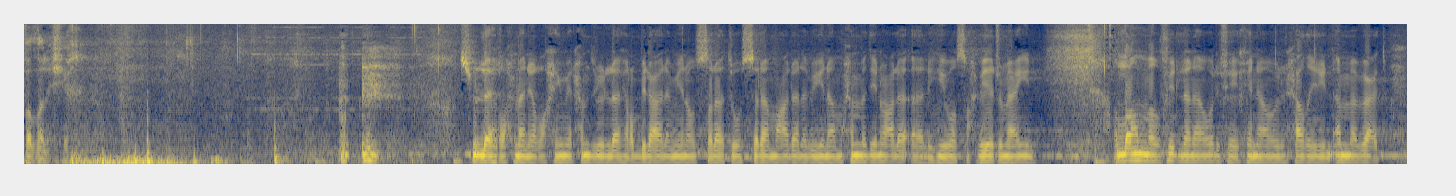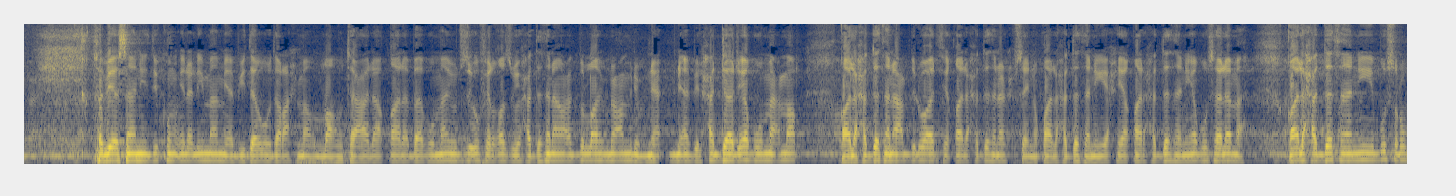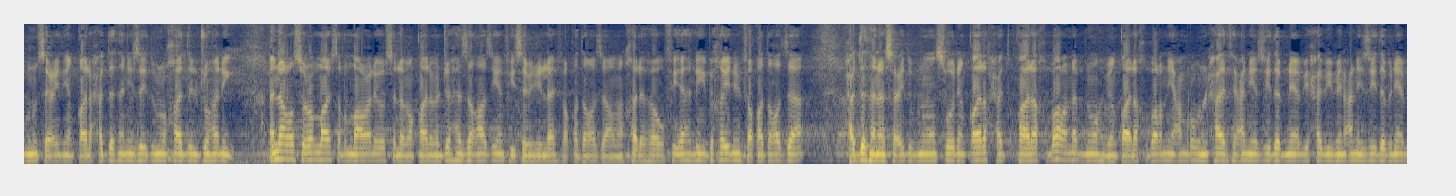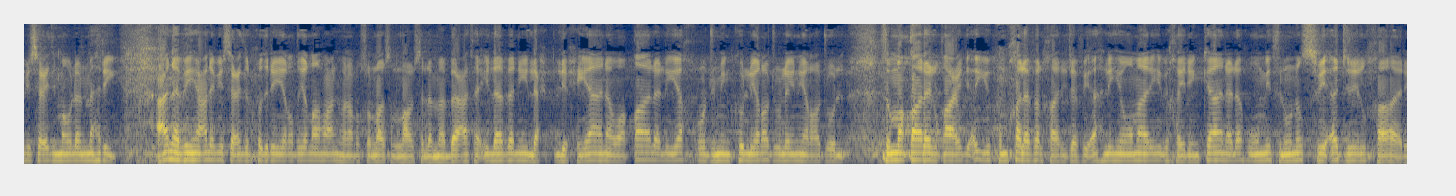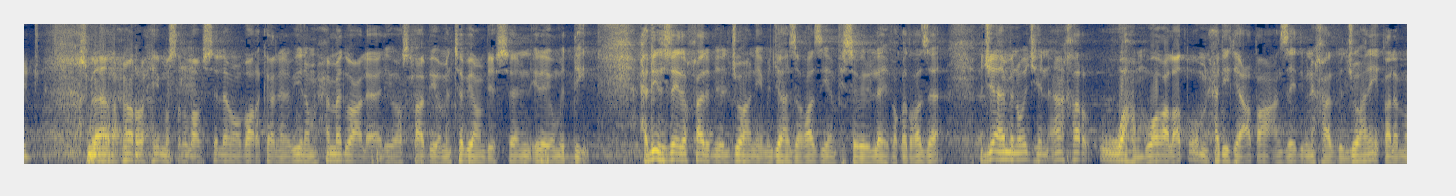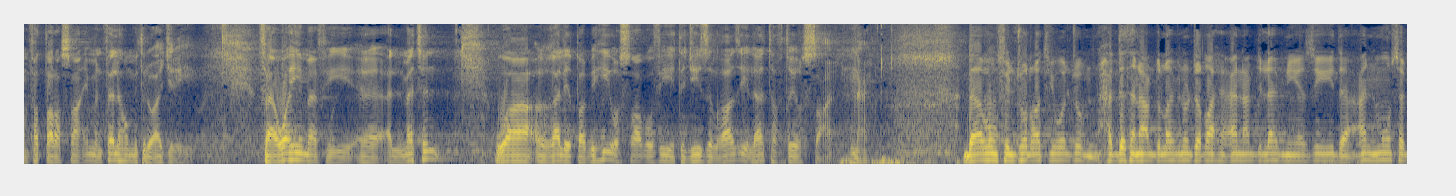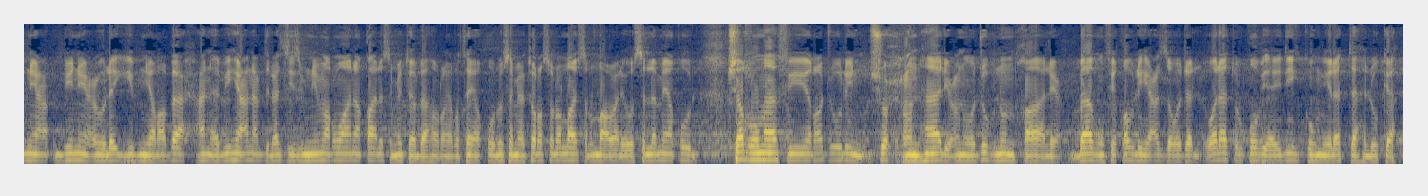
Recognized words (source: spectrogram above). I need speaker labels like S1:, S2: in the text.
S1: تفضل يا شيخ.
S2: بسم الله الرحمن الرحيم. الحمد لله رب العالمين والصلاة والسلام على نبينا محمد وعلى آله وصحبه أجمعين. اللهم اغفر لنا ولشيخنا وللحاضرين. أما بعد فبأسانيدكم إلى الإمام أبي داود رحمه الله تعالى. قال باب ما يجزئ في الغزو. حدثنا عبد الله بن عمرو بن أبي الحجاج أبو معمر. قال حدثنا عبد الوارث. قال حدثنا الحسين. قال حدثني يحيى. قال حدثني أبو سلمة. قال حدثني بسر بن سعيد. قال حدثني زيد بن خالد الجهني. أن رسول الله صلى الله عليه وسلم قال من جهز غازيا في سبيل الله فقد غزا ومن خلفه في أهله بخير فقد غزا. حدثنا سعيد بن منصور. قال قال أخبرنا ابن وهب. قال أخبرني عمرو بن الحارث عن يزيد بن أبي حبيب عن يزيد بن أبي سعيد مولى المهري. عن أبيه عن أبي سعيد الخدري رضي الله عنه أن رسول الله صلى الله عليه وسلم بعث إلى بني لحيان وقال ليخرج من كل رجلين رجل. ثم قال للقاعد أيكم خلف الخارج في أهله وماله بخير كان له مثل نصف أجر الخارج.
S1: بسم الله الرحمن الرحيم وصلى الله وسلم وبارك على نبينا محمد وعلى آله وأصحابه ومن تبعهم بإحسان إلى يوم الدين. حديث زيد خالد بن الجهني من جهز غازيا في سبيل الله فقد غزا. جاء من وجه آخر وهم وغلط ومن حديث عطاء عن زيد بن خالد الجهني قال من فطر صائما فله مثل أجره. فوهم في المتن. وغلط به والصواب فيه تجهيز الغازي لا تفطير الصائم. نعم.
S2: باب في الجرأة والجبن. حدثنا عبد الله بن الجراح عن عبد الله بن يزيد عن موسى بن بن علي بن رباح عن أبيه عن عبد العزيز بن مروان قال سمعت أبا هريرة يقول سمعت رسول الله صلى الله عليه وسلم يقول شر ما في رجل شح هالع وجبن خالع. باب في قوله عز وجل ولا تلقوا بأيديكم إلى التهلكة.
